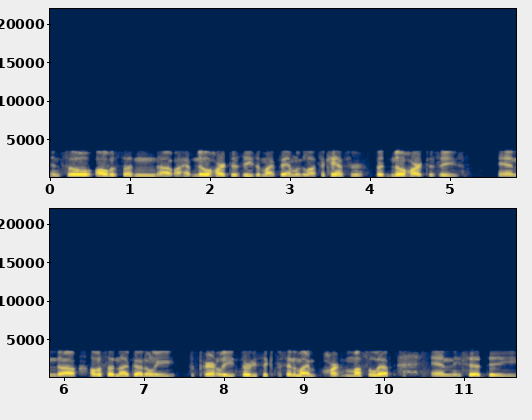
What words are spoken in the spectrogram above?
and so all of a sudden, uh, I have no heart disease in my family, lots of cancer, but no heart disease. And uh, all of a sudden, I've got only apparently 36% of my heart muscle left. And he said the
